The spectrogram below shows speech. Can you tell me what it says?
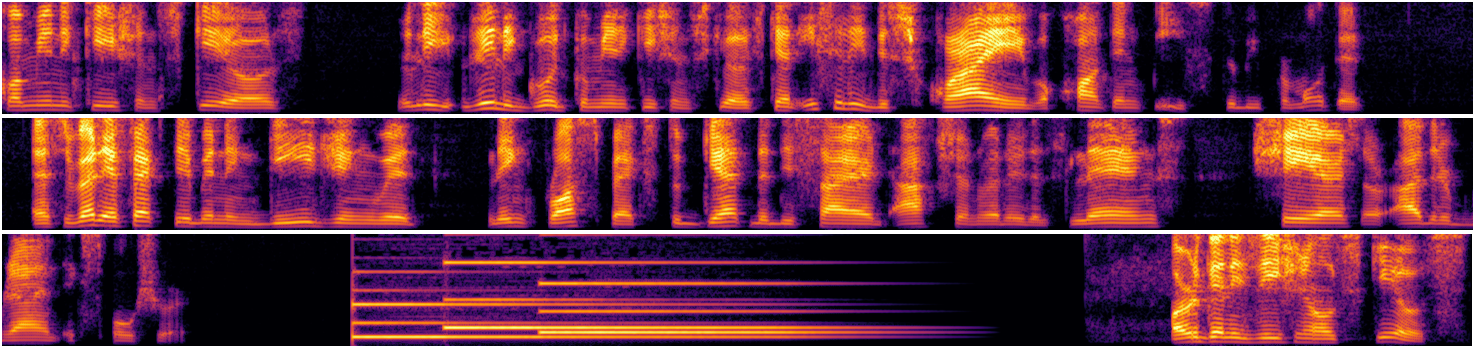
communication skills, really really good communication skills can easily describe a content piece to be promoted. And it's very effective in engaging with link prospects to get the desired action, whether it's links, shares, or other brand exposure. Organizational skills.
